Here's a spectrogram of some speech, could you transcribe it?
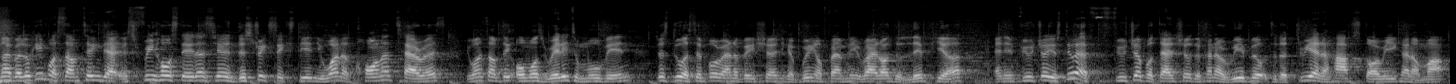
Now, if you're looking for something that is freehold status here in District 16, you want a corner terrace, you want something almost ready to move in, just do a simple renovation. You can bring your family right on to live here. And in future, you still have future potential to kind of rebuild to the three and a half story kind of mark.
